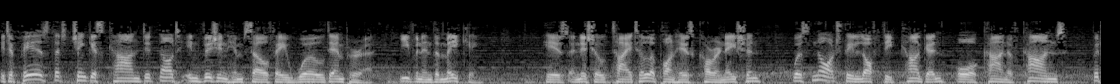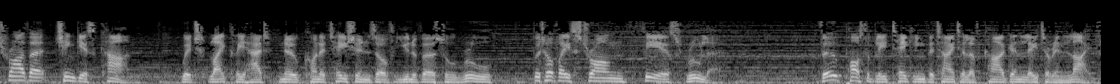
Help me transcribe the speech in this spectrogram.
it appears that Chinggis Khan did not envision himself a world emperor, even in the making, His initial title upon his coronation was not the lofty Kagan or Khan of Khans, but rather Chinggis Khan, which likely had no connotations of universal rule, but of a strong, fierce ruler. Though possibly taking the title of Kagan later in life,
